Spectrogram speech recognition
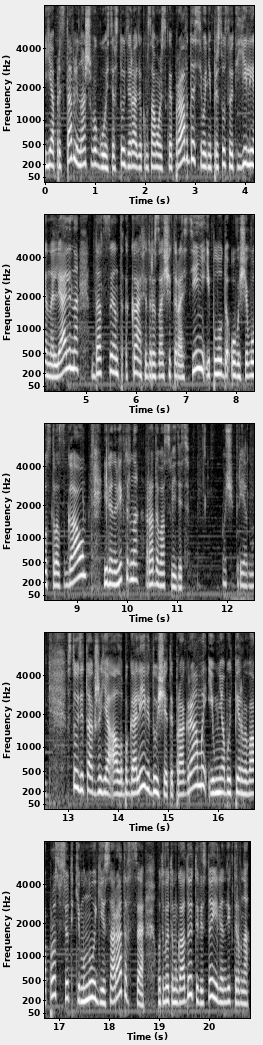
Я представлю нашего гостя в студии радио «Комсомольская правда». Сегодня присутствует Елена Лялина, доцент кафедры защиты растений и плодоовощеводства СГАУ. Елена Викторовна, рада вас видеть. Очень приятно. В студии также я, Алла Боголей, ведущая этой программы. И у меня будет первый вопрос. Все-таки многие саратовцы вот в этом году, это весной, Елена Викторовна,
